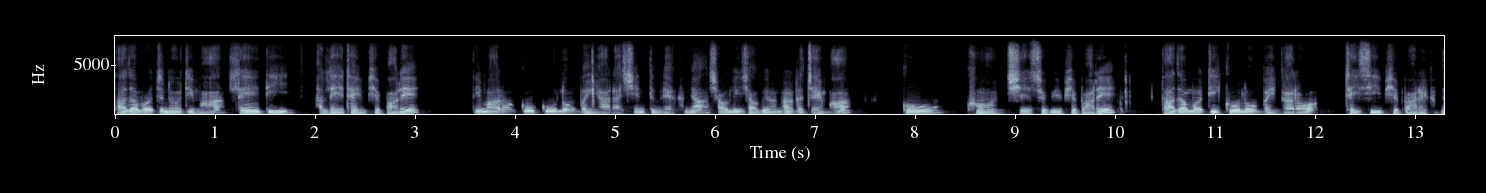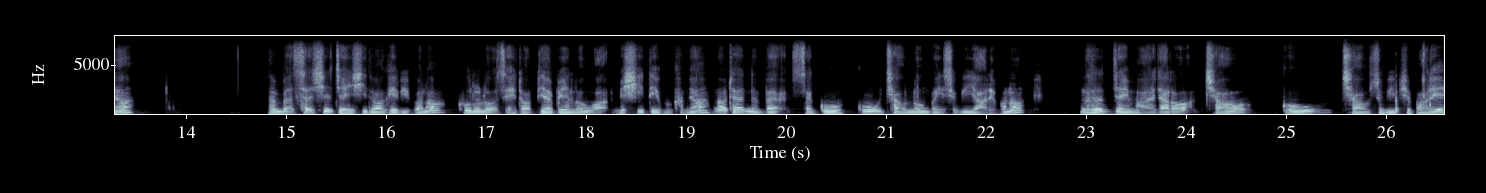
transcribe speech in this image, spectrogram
ဒါကြောင့်မို့ကျွန်တော်ဒီမှာလေးဒီအလေထိန်ဖြစ်ပါတယ်ဒီမှာတော့9 9လုံးပိန်ရတာရှင်းတူတယ်ခင်ဗျာ6 4 6ပြီးတော့နောက်တစ်ကြိမ်မှာ9ခွန်ချစ်ဆိုပြီးဖြစ်ပါတယ်ဒါကြောင့်မို့ဒီ9လုံးပိန်ကတော့ထိပ်စီးဖြစ်ပါတယ်ခင်ဗျာနံပါတ်18ကျိန်ရှိသွားခဲ့ပြီပေါ့နော်ခုလိုလိုဆယ်တော့ပြပင်လုံးဝမရှိသေးဘူးခင်ဗျာနောက်ထပ်နံပါတ်19 9 6လုံးပိန်ဆိုပြီးရတယ်ပေါ့နော် နှစ်ထပ်ကြိမ်မှာကြတော့6 9 6ဆိုပြီးဖြစ်ပါတယ်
